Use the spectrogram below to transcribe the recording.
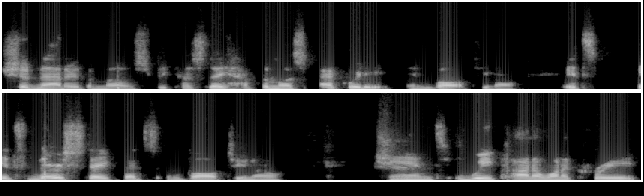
should matter the most because they have the most equity involved. You know, it's it's their stake that's involved, you know. Sure. And we kind of want to create,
